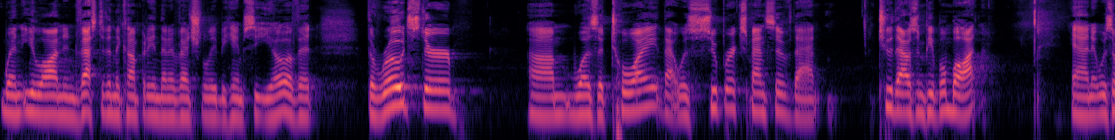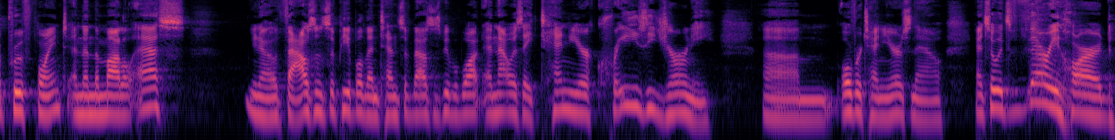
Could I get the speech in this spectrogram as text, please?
when Elon invested in the company and then eventually became CEO of it, the Roadster um, was a toy that was super expensive that 2,000 people bought, and it was a proof point. And then the Model S, you know, thousands of people, then tens of thousands of people bought, and that was a 10 year crazy journey, um, over 10 years now. And so it's very hard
